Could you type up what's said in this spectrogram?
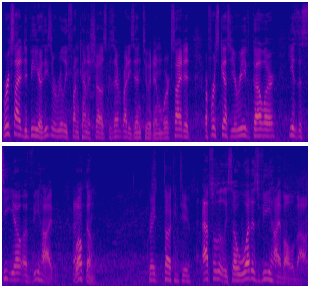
We're excited to be here. These are really fun kind of shows because everybody's into it and we're excited. Our first guest, Yariv Geller. He is the CEO of vHive. Hey. Welcome. Great talking to you. Absolutely, so what is vHive all about?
